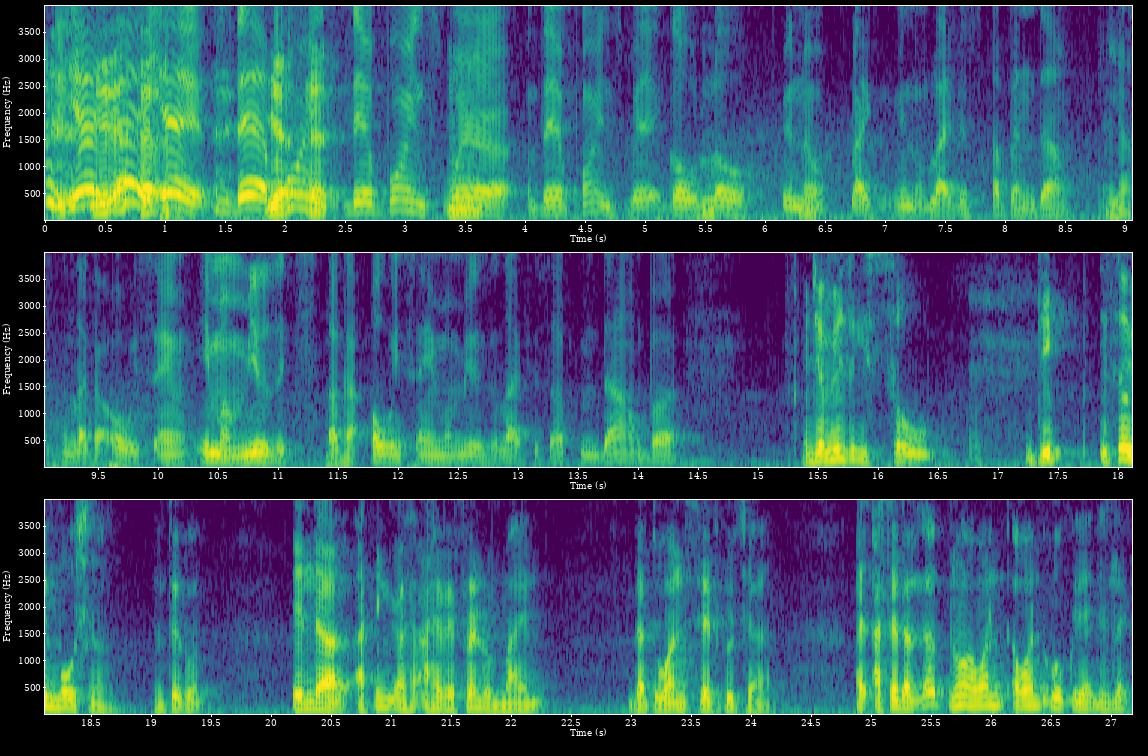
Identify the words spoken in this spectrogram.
yeah, yeah, yeah. There are Yeah, points. There are points where there are points where it go low. You know, like you know, life is up and down. Yeah. Like I always say in my music, like I always say in my music, life is up and down. But And your music is so deep, it's so emotional. Nteko? And uh, I think I, have a friend of mine that once said, Kucha, I, I said, no, I want, I want to work with him. He's like,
